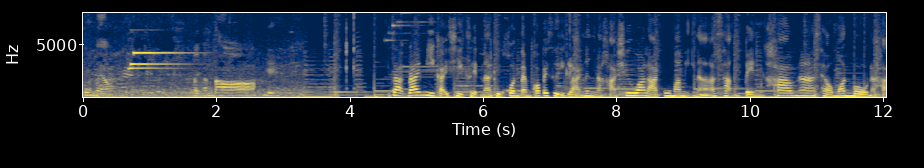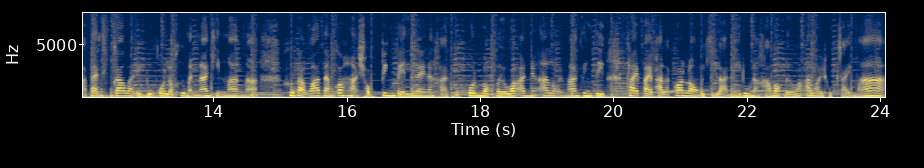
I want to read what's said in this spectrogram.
คุ้มแล้วไปกันต่อเย้จากได้มีไก่ฉีกเสร็จนะทุกคนแตมก็ไปซื้ออีกร้านหนึ่งนะคะ ชื่อว่าร้านอูมามินะสั่งเป็นข้าวหน้าแซลมอนโบนะคะ 89 บาทเองทุกคนแล้วคือมันน่ากินมากนะ คือแบบว่าแตมก็หาช้อปปิ้งไปเรื่อยนะคะ ทุกคนบอกเลยว่าอันนี้อร่อยมากจริงๆ ใครไปพารากอนลองไปกินร้านนี้ดูนะคะ บอกเลยว่าอร่อยถูกใจมาก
